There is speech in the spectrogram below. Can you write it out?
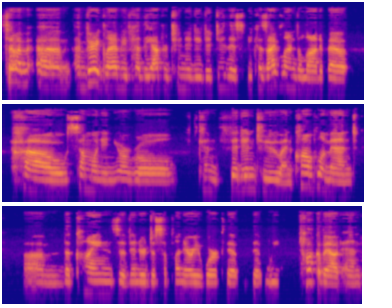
So I'm um, I'm very glad we've had the opportunity to do this because I've learned a lot about how someone in your role can fit into and complement um, the kinds of interdisciplinary work that, that we talk about and,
